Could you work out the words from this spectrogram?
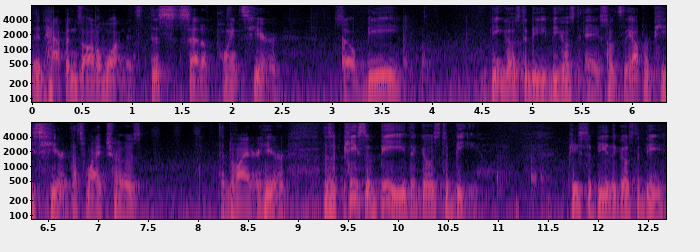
it happens on a 1. It's this set of points here. So B, B goes to B, B goes to A. So it's the upper piece here. That's why I chose the divider here. There's a piece of B that goes to B. Piece of B that goes to B.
